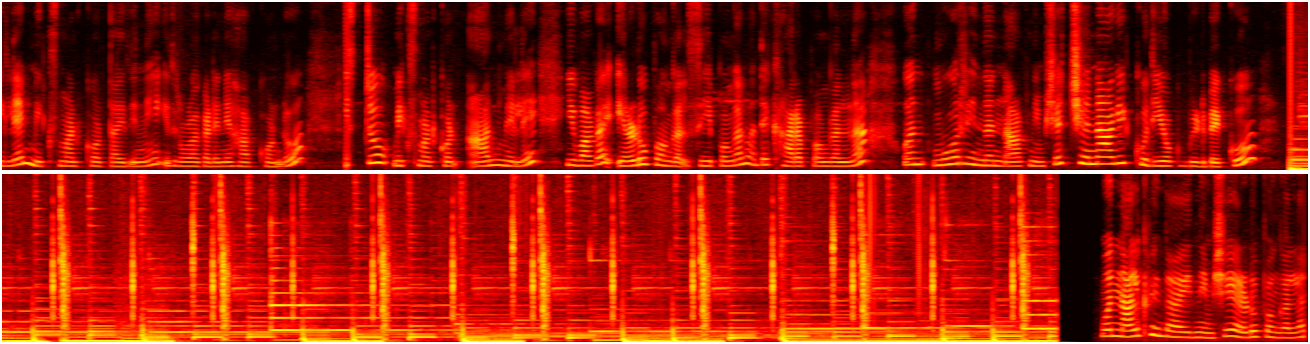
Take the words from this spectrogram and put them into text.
ಇಲ್ಲೇ ಮಿಕ್ಸ್ ಮಾಡ್ಕೊಡ್ತಾ ಇದ್ದೀನಿ. ಇದ್ರೊಳಗಡೆ ಹಾಕ್ಕೊಂಡು. ಇಷ್ಟು ಮಿಕ್ಸ್ ಮಾಡ್ಕೊಂಡು ಆದಮೇಲೆ ಇವಾಗ ಎರಡು ಪೊಂಗಲ್, ಸಿಹಿ ಪೊಂಗಲ್ ಮತ್ತು ಖಾರ ಪೊಂಗಲ್ನ ಒಂದು ಮೂರರಿಂದ ನಾಲ್ಕು ನಿಮಿಷ ಚೆನ್ನಾಗಿ ಕುದಿಯೋಕೆ ಬಿಡಬೇಕು. ಒಂದು ನಾಲ್ಕರಿಂದ ಐದು ನಿಮಿಷ ಎರಡು ಪೊಂಗಲ್ನ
